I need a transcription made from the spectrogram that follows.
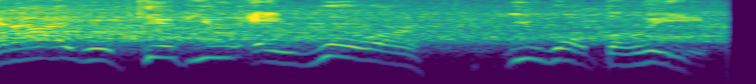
and I will give you a war you won't believe.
